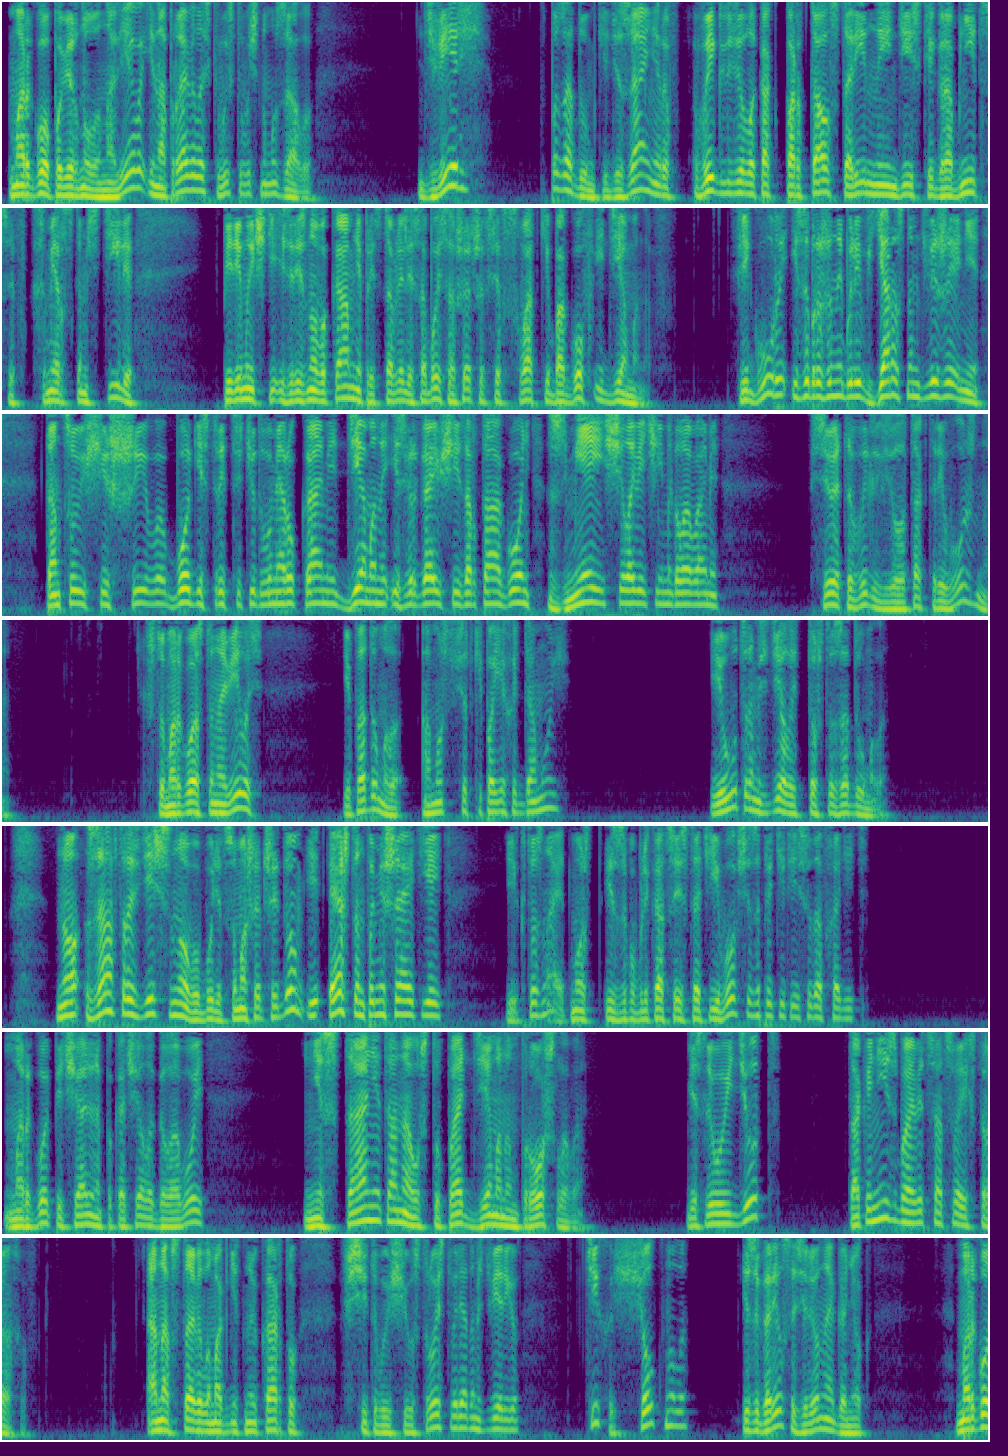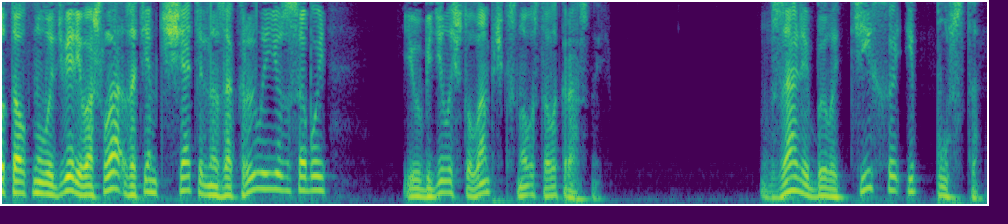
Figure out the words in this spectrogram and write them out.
Марго повернула налево и направилась к выставочному залу. Дверь, по задумке дизайнеров, выглядела как портал старинной индийской гробницы в кхмерском стиле. Перемычки из резного камня представляли собой сошедшихся в схватке богов и демонов. Фигуры изображены были в яростном движении — танцующий Шива, боги с тридцатью двумя руками, демоны, извергающие изо рта огонь, змеи с человечьими головами — все это выглядело так тревожно, что Марго остановилась и подумала, а может, все-таки поехать домой? И утром сделать то, что задумала. Но завтра здесь снова будет сумасшедший дом, и Эштон помешает ей, и, кто знает, может, из-за публикации статьи вовсе запретит ей сюда входить. Марго печально покачала головой. Не станет она уступать демонам прошлого. Если уйдет, так и не избавиться от своих страхов. Она вставила магнитную карту в считывающее устройство рядом с дверью, тихо щелкнула, и загорелся зеленый огонек. Марго толкнула дверь и вошла, затем тщательно закрыла ее за собой и убедилась, что лампочка снова стала красной. В зале было тихо и пусто.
